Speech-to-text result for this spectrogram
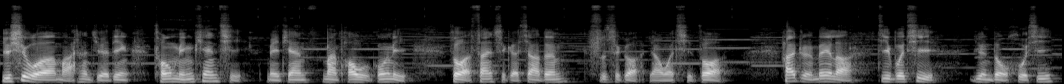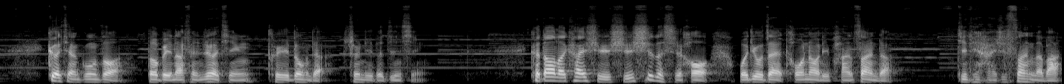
于是我马上决定，从明天起每天慢跑五公里，做三十个下蹲，四十个仰卧起坐，还准备了计步器、运动护膝，各项工作都被那份热情推动着，顺利的进行。可到了开始实施的时候，我就在头脑里盘算着：今天还是算了吧，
